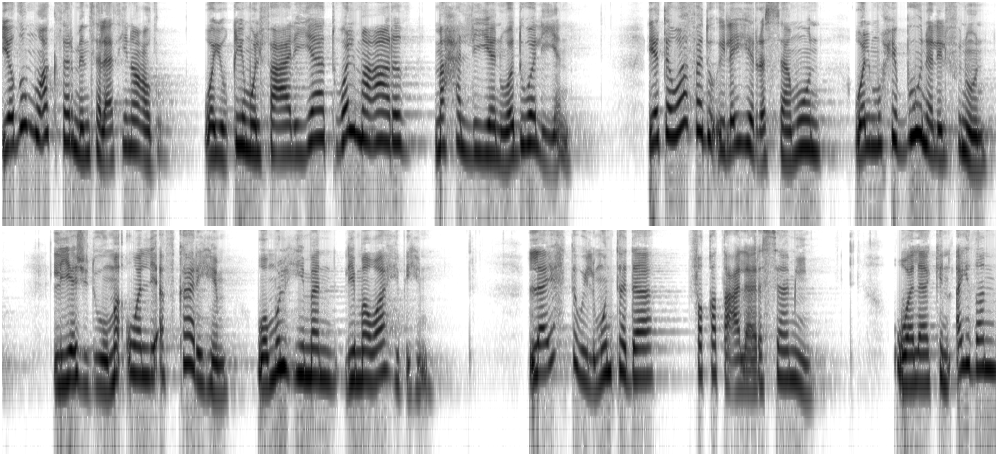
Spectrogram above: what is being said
يضم أكثر من ثلاثين عضو ويقيم الفعاليات والمعارض محليا ودوليا. يتوافد إليه الرسامون والمحبون للفنون ليجدوا مأوى لأفكارهم وملهما لمواهبهم. لا يحتوي المنتدى فقط على رسامين ولكن أيضا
